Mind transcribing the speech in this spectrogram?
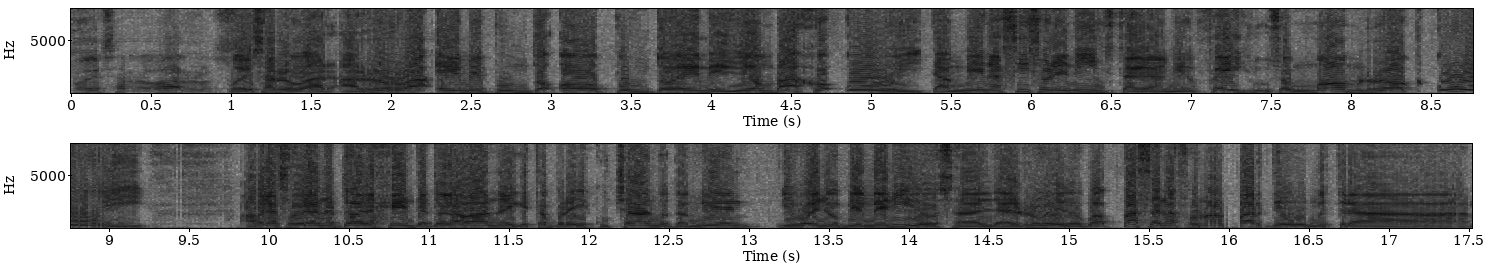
Podés arrobarlos. Podés arrobar arroba m.o.m guion bajo uy. También así son en Instagram y en Facebook son Mom Rock Uy. Abrazo grande a toda la gente, a toda la banda ahí que están por ahí escuchando también. Y bueno, bienvenidos al, al ruedo. Pa- pasan a formar parte de nuestra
